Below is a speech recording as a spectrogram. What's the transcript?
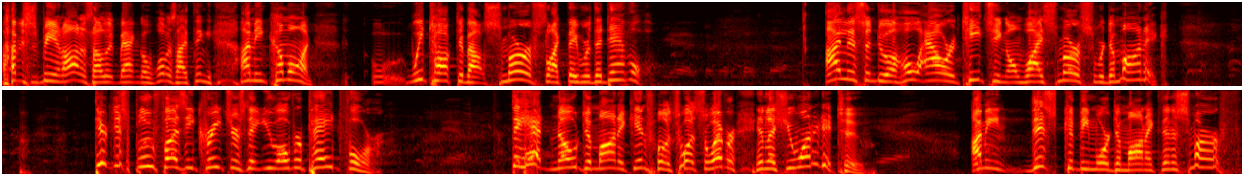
I'm just being honest. I look back and go, what was I thinking? I mean, come on. We talked about Smurfs like they were the devil. I listened to a whole hour teaching on why Smurfs were demonic. They're just blue fuzzy creatures that you overpaid for. They had no demonic influence whatsoever unless you wanted it to. I mean, this could be more demonic than a smurf.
